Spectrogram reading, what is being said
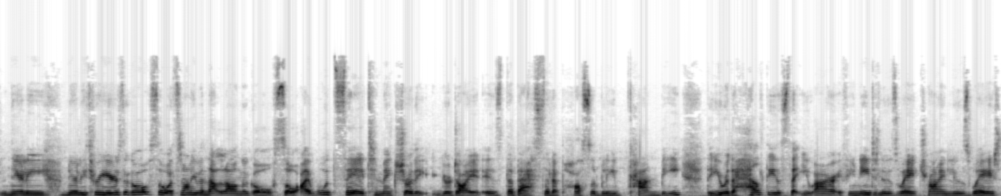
nearly nearly three years ago so it's not even that long ago. So I would say to make sure that your diet is the best that it possibly can be that you are the healthiest that you are. If you need to lose weight try and lose weight.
